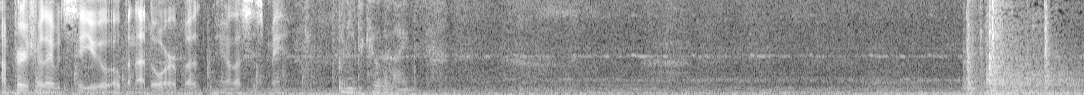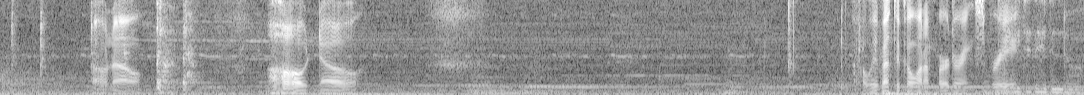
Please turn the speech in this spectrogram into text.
I'm pretty sure they would see you open that door, but, you know, that's just me. We need to kill the lights. Murdering Take me spree? to the hidden door.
